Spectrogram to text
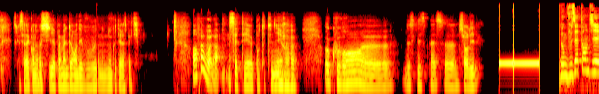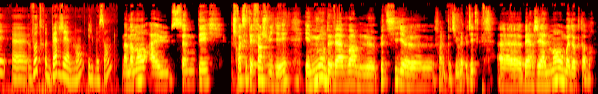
Parce que c'est vrai qu'on a aussi pas mal de rendez-vous de nos côtés respectifs. Enfin voilà, c'était pour te tenir au courant de ce qui se passe sur l'île. Donc vous attendiez euh, votre berger allemand, il me semble. Ma maman a eu Sunday, je crois que c'était fin juillet, et nous on devait avoir le petit, euh, enfin le petit ou la petite euh, berger allemand au mois d'octobre,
